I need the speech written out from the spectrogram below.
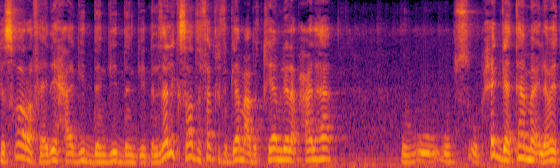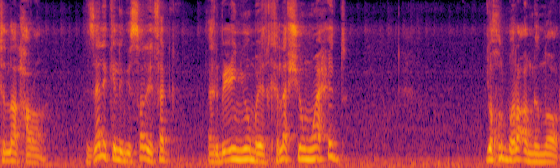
خسارة فادحة جدا جدا جدا. لذلك صلاة الفجر في الجامعة بقيام ليلة بحالها وبحجة تامة إلى بيت الله الحرام. لذلك اللي بيصلي الفجر 40 يوم ما يتخلفش يوم واحد ياخد براءة من النار.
